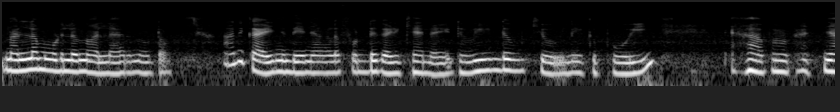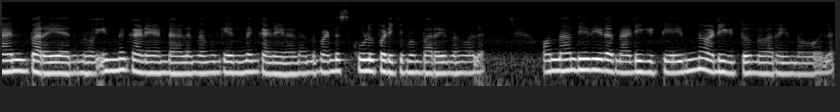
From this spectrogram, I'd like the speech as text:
നല്ല മൂഡിലൊന്നും അല്ലായിരുന്നു കേട്ടോ. അത് കഴിഞ്ഞതേ ഞങ്ങൾ ഫുഡ് കഴിക്കാനായിട്ട് വീണ്ടും ക്യൂവിലേക്ക് പോയി. അപ്പം ഞാൻ പറയായിരുന്നു ഇന്ന് കണി കണ്ടാൽ നമുക്ക് എന്നും കണി പണ്ട് സ്കൂളിൽ പഠിക്കുമ്പം പറയുന്ന പോലെ ഒന്നാം തീയതിയുടെ നടി കിട്ടിയ ഇന്നും അടി കിട്ടും എന്ന് പറയുന്ന പോലെ.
